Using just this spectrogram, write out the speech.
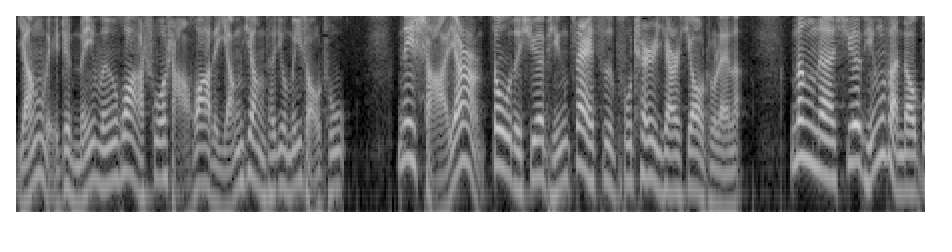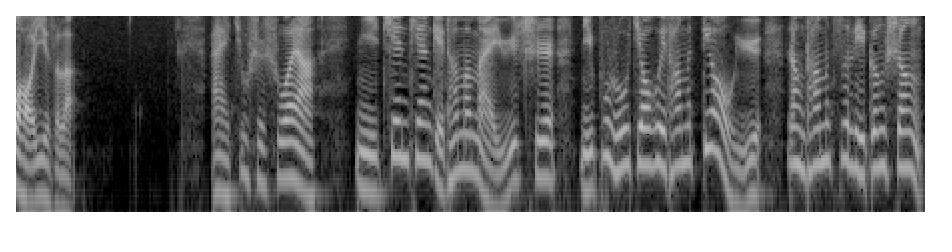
杨伟这没文化、说傻话的洋相他就没少出。那傻样逗得薛平再次扑哧一下笑出来了，弄得薛平反倒不好意思了。哎，就是说呀，你天天给他们买鱼吃，你不如教会他们钓鱼，让他们自力更生。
